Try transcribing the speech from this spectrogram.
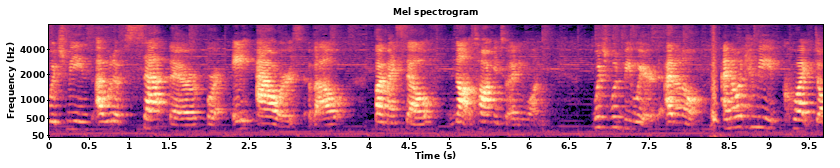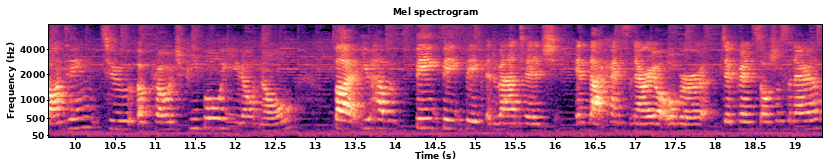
which means I would have sat there for eight hours about by myself, not talking to anyone, which would be weird. I don't know. I know it can be quite daunting to approach people you don't know, but you have a big, big, big advantage in that kind of scenario over different social scenarios,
